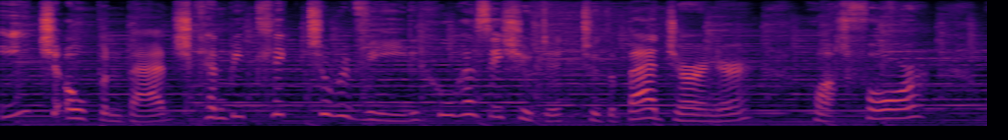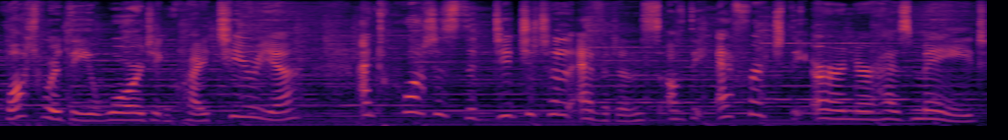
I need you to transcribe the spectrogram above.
Each open badge can be clicked to reveal who has issued it to the badge earner, what for, what were the awarding criteria and what is the digital evidence of the effort the earner has made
